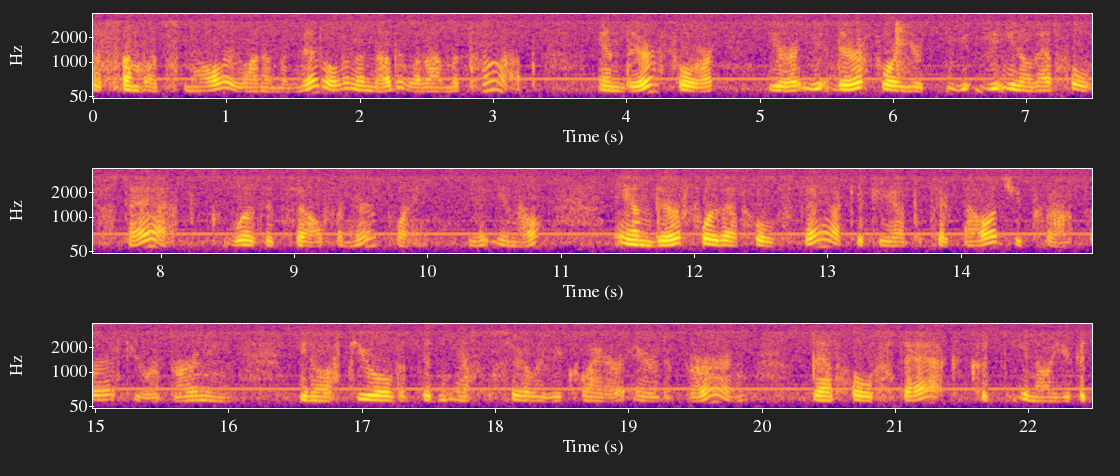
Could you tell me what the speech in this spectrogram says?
a somewhat smaller one in the middle, and another one on the top. And therefore, your therefore your you, you know that whole stack was itself an airplane. You, you know, and therefore that whole stack, if you had the technology proper, if you were burning, you know, a fuel that didn't necessarily require air to burn, that whole stack could, you know, you could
